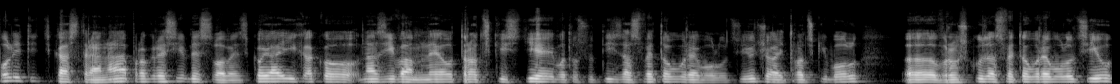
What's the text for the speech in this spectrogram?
politická strana, progresívne Slovensko. Ja ich ako nazývam neotrockisti, bo to sú tí za svetovú revolúciu, čo aj Trocky bol e, v Rusku za svetovú revolúciu.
